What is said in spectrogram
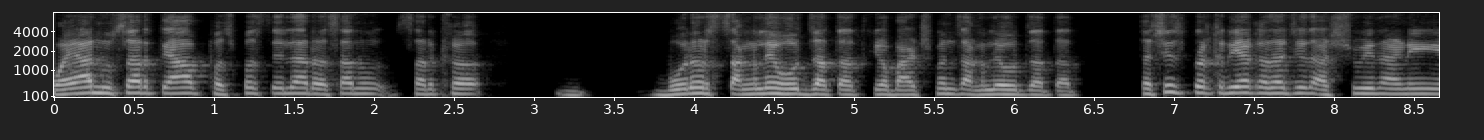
वयानुसार त्या फसफसलेल्या रसानुसारखं बॉलर्स चांगले होत जातात किंवा बॅट्समन चांगले होत जातात. तशीच प्रक्रिया कदाचित अश्विन आणि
